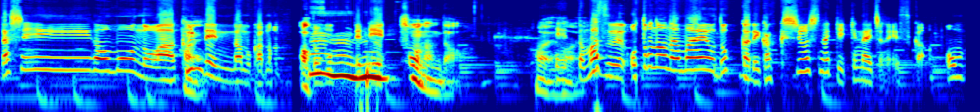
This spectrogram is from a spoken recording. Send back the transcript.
私が思うのは訓練なのかなあと思ってて、うんうんうん。そうなんだはいはい、えっとまず音の名前をどっかで学習をしなきゃいけないじゃないですか。音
